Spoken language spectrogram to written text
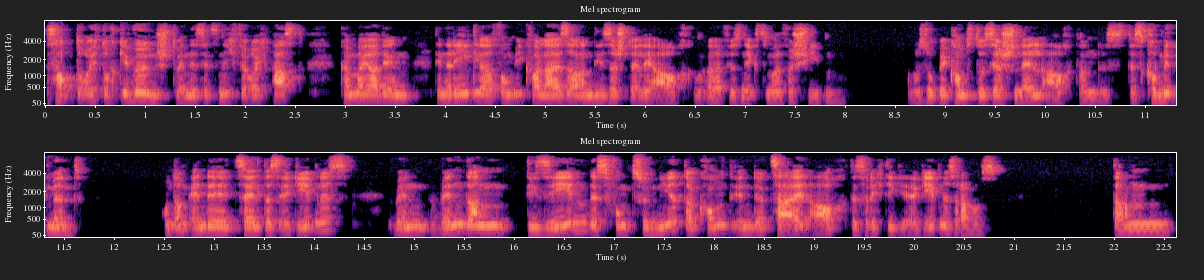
das habt ihr euch doch gewünscht. Wenn das jetzt nicht für euch passt, können wir ja den, den Regler vom Equalizer an dieser Stelle auch äh, fürs nächste Mal verschieben. Aber so bekommst du sehr schnell auch dann das, das Commitment. Und am Ende zählt das Ergebnis wenn, wenn dann die sehen, das funktioniert, da kommt in der Zeit auch das richtige Ergebnis raus, dann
